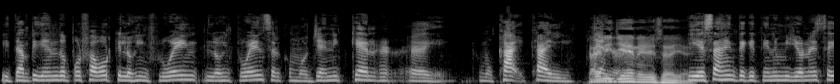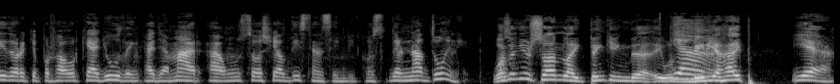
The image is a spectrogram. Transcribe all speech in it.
Y están pidiendo, por favor, que los, influen, los influencers como Jenny Kenner, eh, como Kylie, Kylie Jenner ella. y esa gente que tiene millones de seguidores, que por favor que ayuden a llamar a un social distancing, because they're not doing it. Wasn't your son like thinking that it was Yeah. media hype? Yeah.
